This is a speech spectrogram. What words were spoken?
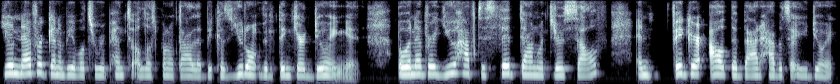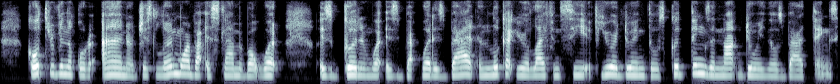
you're never going to be able to repent to Allah subhanahu wa ta'ala because you don't even think you're doing it. But whenever you have to sit down with yourself and figure out the bad habits that you're doing, go through the Quran or just learn more about Islam, about what is good and what is ba- what is bad, and look at your life and see if you are doing those good things and not doing those bad things.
